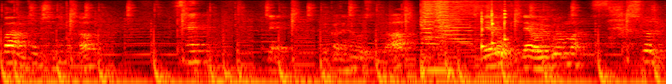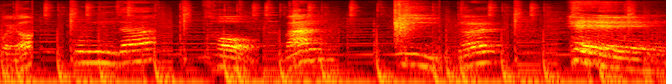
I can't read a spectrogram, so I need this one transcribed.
빵 쳐주시는 거죠. 셋, 넷. 여기까지 해보겠습니다. 얘로 내 얼굴 한번 싹 실어줄 거예요. 혼자, 서만, 이별, 해,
